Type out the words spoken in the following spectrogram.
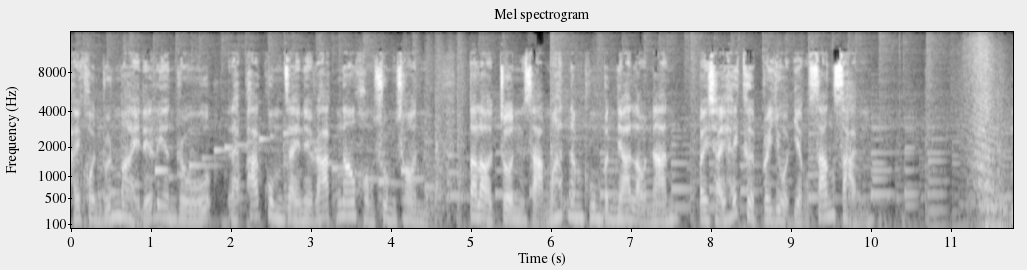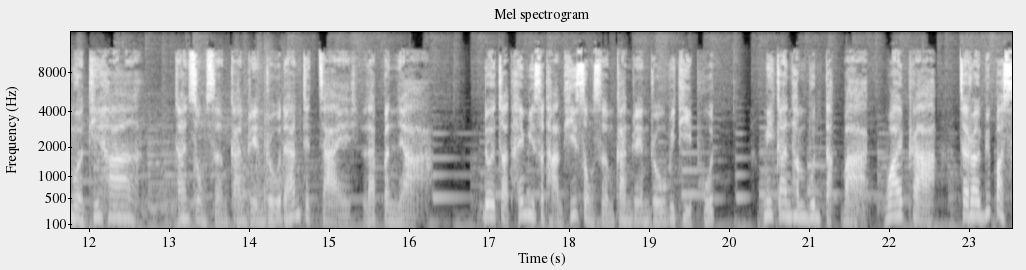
ให้คนรุ่นใหม่ได้เรียนรู้ และภาคภูมิใจในรากเหง้าของชุมชน ตลอดจนสามารถนำภูมิปัญญาเหล่านั้น ไปใช้ให้เกิดประโยชน์อย่างสร้างสรรค์ หมวดที่ 5 การส่งเสริมการเรียนรู้ด้านจิตใจและปัญญา โดยจัดให้มีสถานที่ส่งเสริมการเรียนรู้วิถีพุทธ มีการทำบุญตักบาตรไหว้พระเจริญวิปัสส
